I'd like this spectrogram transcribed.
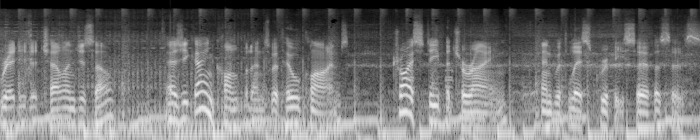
Ready to challenge yourself? As you gain confidence with hill climbs, try steeper terrain and with less grippy surfaces.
